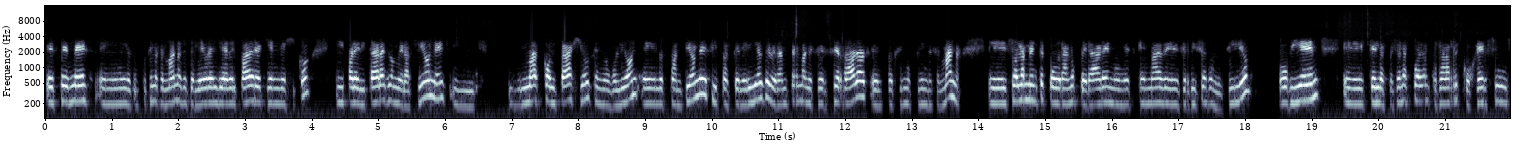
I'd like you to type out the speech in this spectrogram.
este mes, en las próximas semanas, se celebra el Día del Padre aquí en México y para evitar aglomeraciones y más contagios en Nuevo León, eh, los panteones y pastelerías deberán permanecer cerradas el próximo fin de semana. Eh, solamente podrán operar en un esquema de servicio a domicilio o bien eh, que las personas puedan empezar a recoger sus,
